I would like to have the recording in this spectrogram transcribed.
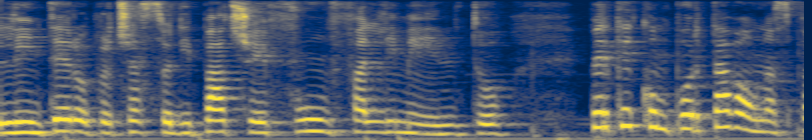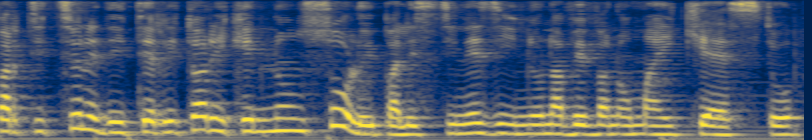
L'intero processo di pace fu un fallimento perché comportava una spartizione dei territori che non solo i palestinesi non avevano mai chiesto,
